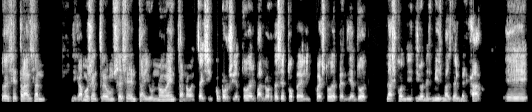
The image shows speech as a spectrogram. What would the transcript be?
Entonces se transan, digamos, entre un 60 y un 90, 95% del valor de ese tope del impuesto, dependiendo de las condiciones mismas del mercado. Eh,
